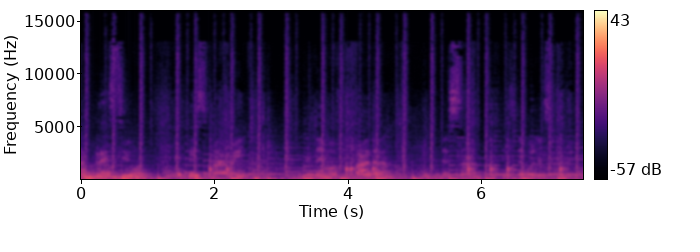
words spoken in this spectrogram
I bless you in this marriage in the name of the Father, and to the Son, and to the Holy Spirit.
